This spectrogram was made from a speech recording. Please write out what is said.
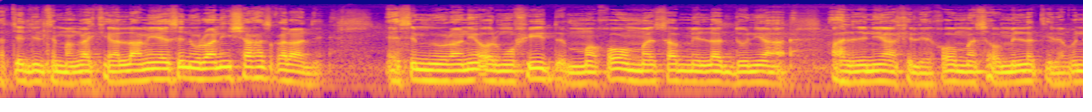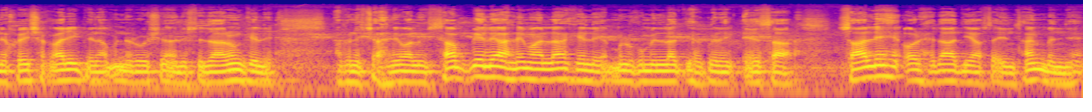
سچے دل سے مانگا کہ اللہ میں ایسے نورانی شخص قرار دے۔ ایسے نورانی اور مفید قوم مذہب ملت دنیا، اہل دنیا کے لیے، قوم مذہب ملت کے لیے، اپنے خوش شکاری کے لیے، اپنے روشن رشتہ داروں کے لیے، اپنے چاہنے والوں سب کے لیے، اہل محلہ کے لیے، ملک ملت کے لیے ایسا صالح اور ہدایت یافتہ انسان بن جائے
